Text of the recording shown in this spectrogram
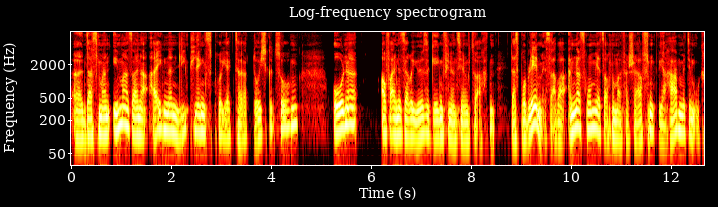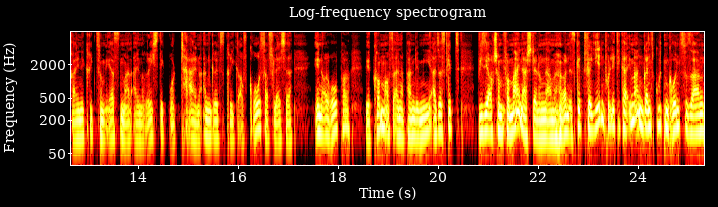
äh, dass man immer seine eigenen Lieblingsprojekte hat durchgezogen, ohne auf eine seriöse Gegenfinanzierung zu achten. Das Problem ist aber andersrum jetzt auch nochmal verschärfend. Wir haben mit dem Ukraine-Krieg zum ersten Mal einen richtig brutalen Angriffskrieg auf großer Fläche in Europa. Wir kommen aus einer Pandemie. Also es gibt, wie Sie auch schon von meiner Stellungnahme hören, es gibt für jeden Politiker immer einen ganz guten Grund zu sagen,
